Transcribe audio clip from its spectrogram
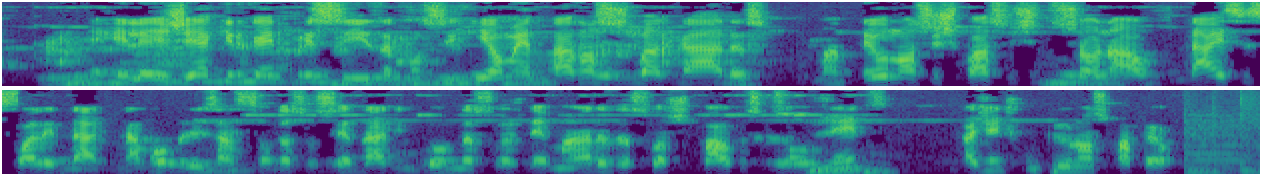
eleger aquilo que a gente precisa, conseguir aumentar as nossas bancadas, manter o nosso espaço institucional, dar essa qualidade na mobilização da sociedade em torno das suas demandas, das suas pautas que são urgentes, a gente cumpriu o nosso papel.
